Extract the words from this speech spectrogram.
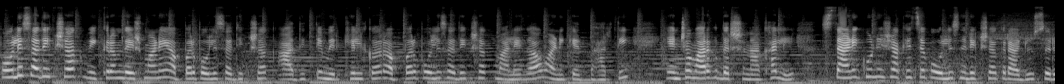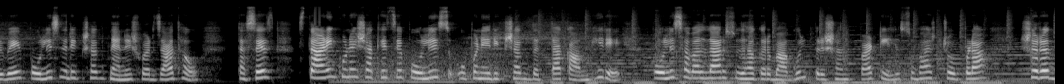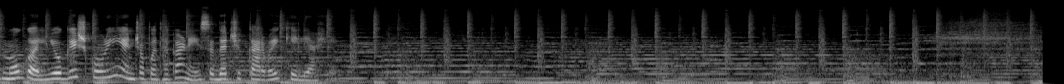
पोलीस अधीक्षक विक्रम देशमाने अप्पर पोलीस अधीक्षक आदित्य मिरखेलकर अप्पर पोलीस अधीक्षक मालेगाव अनिकेत भारती यांच्या मार्गदर्शनाखाली स्थानिक गुन्हे शाखेचे पोलीस निरीक्षक राजू सुर्वे पोलीस निरीक्षक ज्ञानेश्वर जाधव तसेच स्थानिक गुन्हे शाखेचे पोलीस उपनिरीक्षक दत्ता कांभिरे पोलीस हवालदार सुधाकर बागुल प्रशांत पाटील सुभाष चोपडा शरद मोगल योगेश कोळी यांच्या पथकाने सदरची कारवाई केली आहे.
